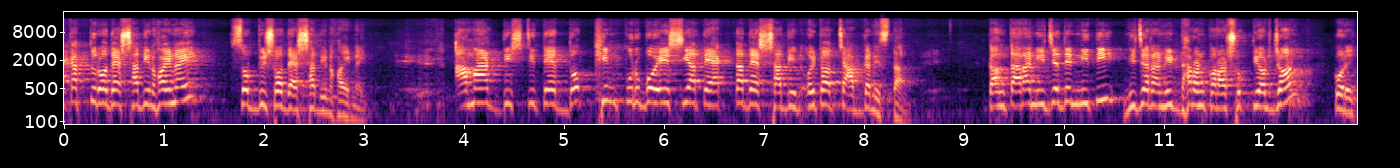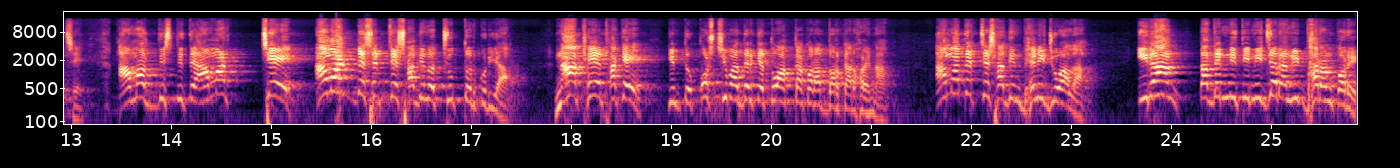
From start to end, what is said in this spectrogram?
একাত্তরও দেশ স্বাধীন হয় নাই, চব্বিশও দেশ স্বাধীন হয় নাই। আমার দৃষ্টিতে দক্ষিণ পূর্ব এশিয়াতে একটা দেশ স্বাধীন, ওইটা হচ্ছে আফগানিস্তান। কারণ তারা নিজেদের নীতি, নিজেরা নির্ধারণ করার শক্তি অর্জন করেছে। আমার দৃষ্টিতে আমার চেয়ে, আমার দেশের চেয়ে স্বাধীন হচ্ছে উত্তর কোরিয়া। না খেয়ে থাকে, কিন্তু পশ্চিমাদেরকে তোয়াক্কা করার দরকার হয় না। আমাদের চেয়ে স্বাধীন ভেনিজুয়ালা, ইরান তাদের নীতি নিজেরা নির্ধারণ করে,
